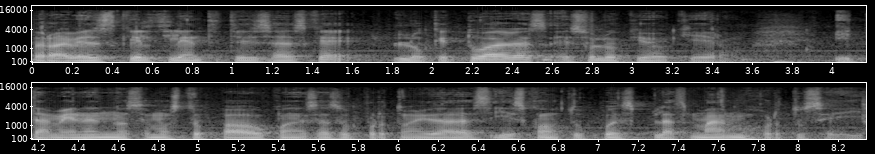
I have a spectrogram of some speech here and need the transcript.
Pero hay veces que el cliente te dice, ¿sabes qué? Lo que tú hagas, eso es lo que yo quiero. Y también nos hemos topado con esas oportunidades y es cuando tú puedes plasmar mejor tu sello.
